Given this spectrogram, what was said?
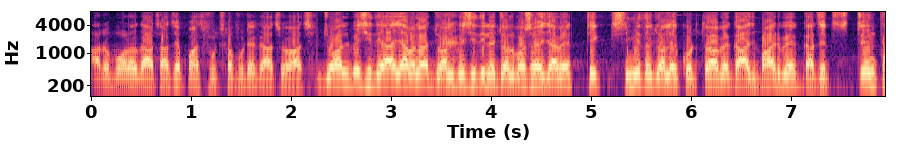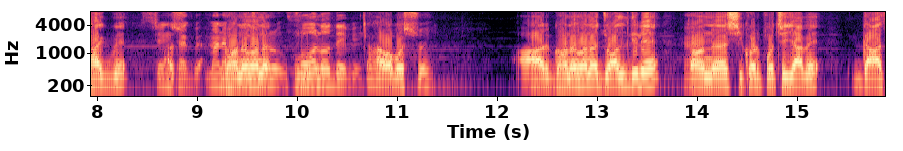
আরও বড় গাছ আছে পাঁচ ফুট ছ ফুটের গাছও আছে। জল বেশি দেওয়া যাবে না জল বেশি দিলে জল বসা হয়ে যাবে। ঠিক সীমিত জলে করতে হবে গাছ বাড়বে গাছের স্ট্রেংথ থাকবে। থাকবে। মানে ঘন ঘন ফলও দেবে। হ্যাঁ অবশ্যই। আর ঘন ঘন জল দিলে তখন শিকড় পচে যাবে গাছ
